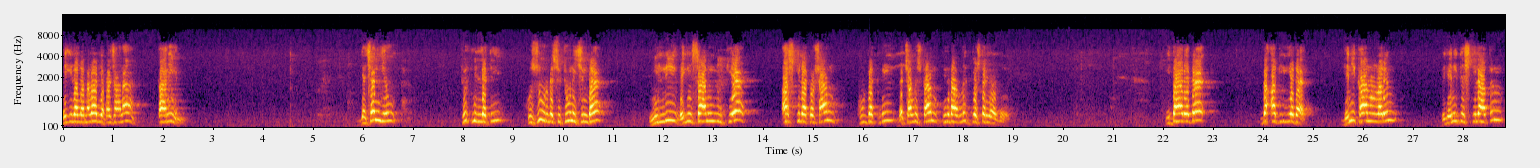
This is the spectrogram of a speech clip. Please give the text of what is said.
ve ilerlemeler yapacağına kaniyim. Geçen yıl Türk milleti huzur ve sütun içinde milli ve insani ülkeye aşk ile koşan kuvvetli ve çalışkan bir varlık gösteriyordu. İdarede ve adliyede yeni kanunların ve yeni teşkilatın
